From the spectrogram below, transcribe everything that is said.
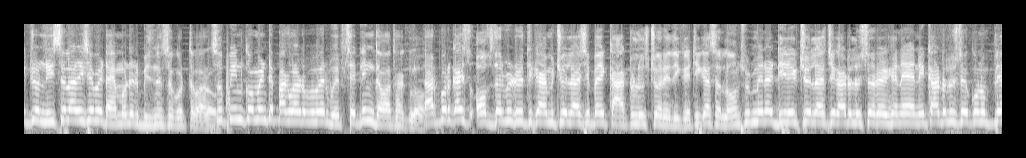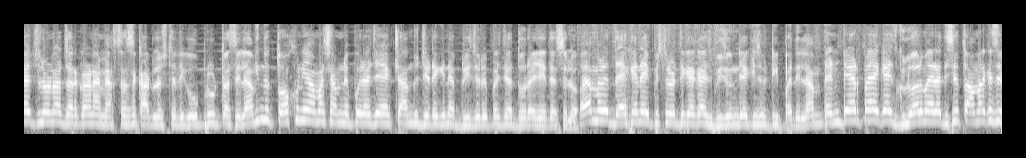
একজন রিসেলার হিসেবে ডায়মন্ডের বিজনেসও করতে পারো। সো পিন কমেন্টে পাগলা টপের ওয়েবসাইট লিংক দেওয়া থাকল। তারপর গাইজ অবজারভেটরি থেকে আমি চলে আসি ভাই কার্টুল স্টোরের দিকে ঠিক আছে? লঞ্চ মেরা ডিরেক্ট চলে আসছে কার্টুল স্টোরের এখানে। কার্টুল স্টোরে কোনো প্লেয়ার ছিল না, যার কারণে আমি আস্তে আস্তে কার্টুল স্টোর দিকে উপরে উঠতেছিলাম। কিন্তু তখনই আমার সামনে পড়ে যায় এক চান্দু যেটা কিনা ব্রিজের উপরে দিয়ে দৌড়ে যেতেছিল ভাই আমার দেখে নাই পিছনের দিকে গাইজ বিজন দিয়ে কিছু টিপা দিলাম। দেন টের পায়ে গাইজ গ্লোয়াল মেরা দিছে। তো আমার কাছে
